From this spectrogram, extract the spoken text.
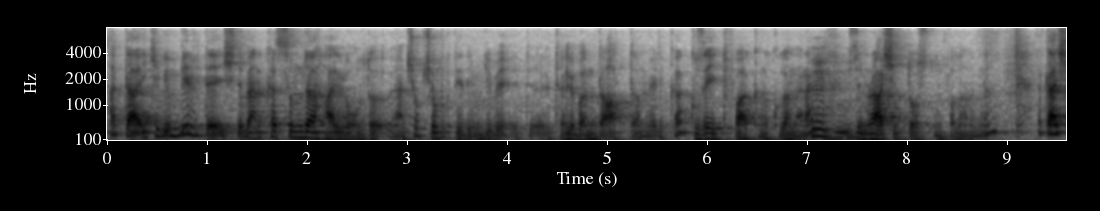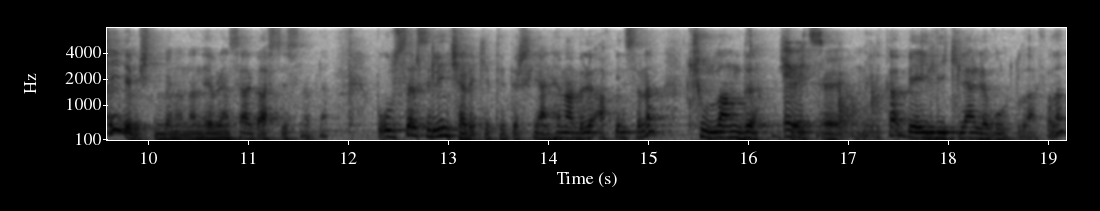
hatta 2001'de işte ben Kasım'da halloldu. Yani çok çabuk dediğim gibi Taliban'ı dağıttı Amerika. Kuzey İttifakı'nı kullanarak. Bizim Raşit dostum falan. Hatta şey demiştim ben onların Evrensel Gazetesi'ne falan. Bu uluslararası linç hareketidir. Yani hemen böyle Afganistan'a çullandı şey, Evet. e, Amerika. B-52'lerle vurdular falan.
